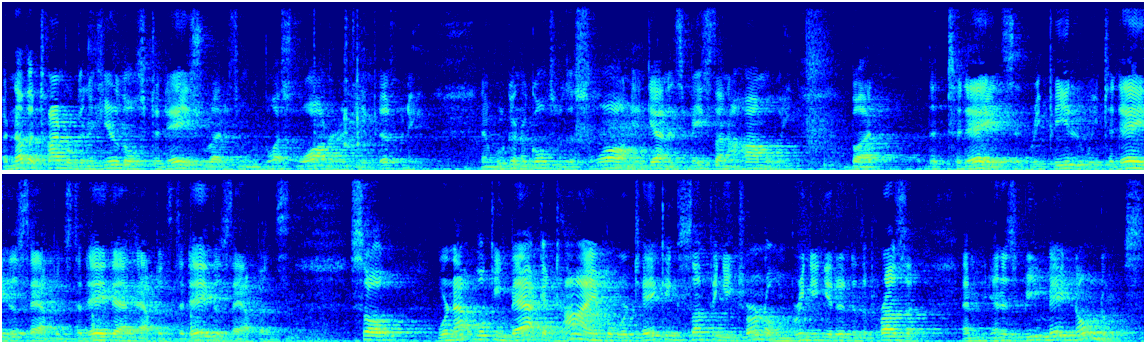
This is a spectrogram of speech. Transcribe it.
Another time we're going to hear those todays read is when we bless water at the Epiphany. And we're going to go through this long. Again, it's based on a homily. But the today, said repeatedly, today this happens, today that happens, today this happens. So we're not looking back in time, but we're taking something eternal and bringing it into the present. And, and it's being made known to us.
